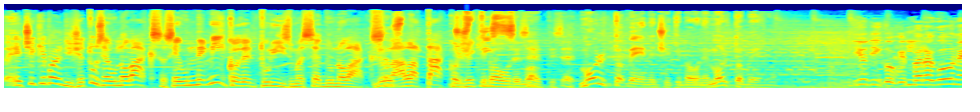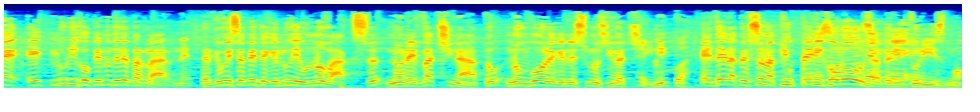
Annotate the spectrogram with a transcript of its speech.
e Cecchi Paone dice: Tu sei un Novax, sei un nemico del turismo, essendo un Novax. Giust- All'attacco Cecchi Paone, senti, senti. Molto bene Cecchi Paone, molto bene. Io dico che Paragone è l'unico che non deve parlarne, perché voi sapete che lui è un Novax, non è vaccinato, non vuole che nessuno si vaccini ed è la persona più pericolosa per il turismo,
